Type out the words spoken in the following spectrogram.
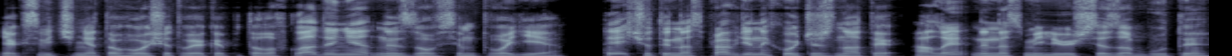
як свідчення того, що твоє капіталовкладення не зовсім твоє, те, що ти насправді не хочеш знати, але не насмілюєшся забути.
